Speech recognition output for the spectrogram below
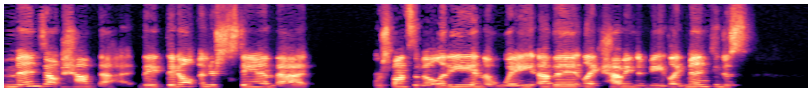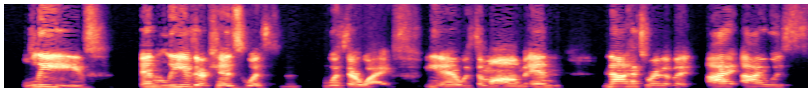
men don't have that. They, they don't understand that responsibility and the weight of it like having to be like men can just leave and leave their kids with with their wife you know with the mom and not have to worry about It. but i i was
